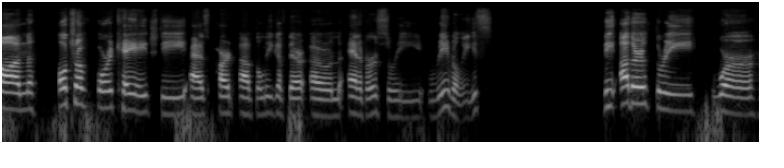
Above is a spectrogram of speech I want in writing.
on Ultra 4K HD as part of the League of Their Own anniversary re release. The other three were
